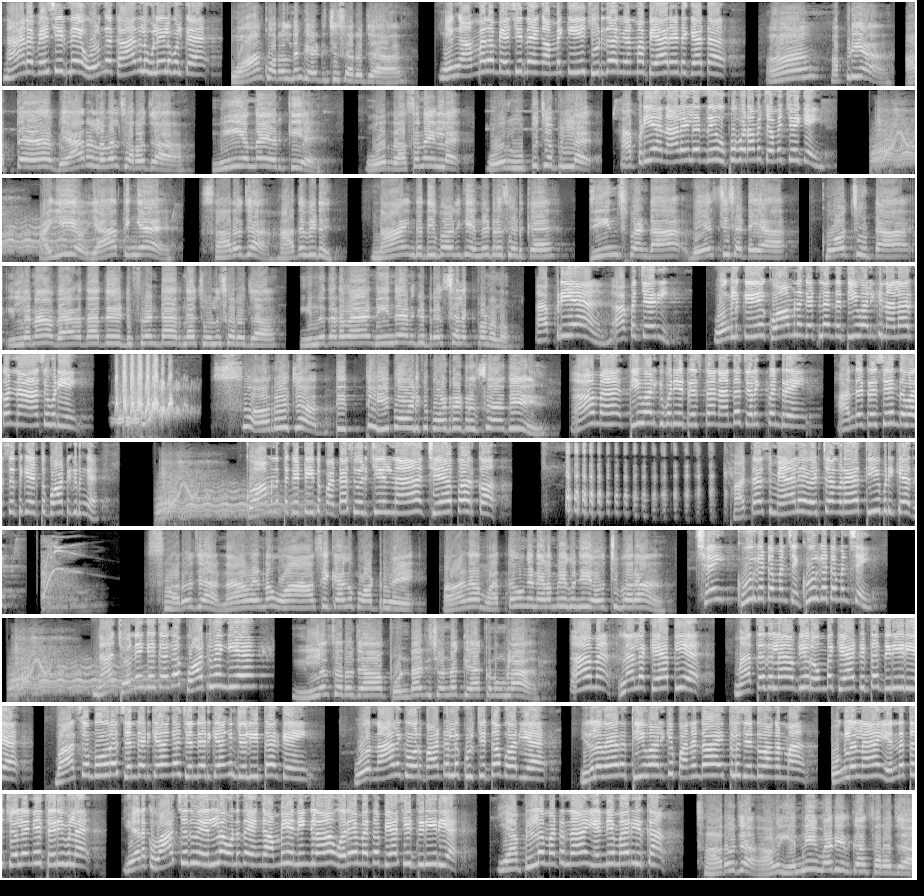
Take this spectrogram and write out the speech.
நானே பேசியிருந்தேன். ஒழுங்கா காதுல உளையில போல்க. வான் குரல் தான் கேட்டுச்சு சரோஜா. எங்க அம்மா தான் பேசியிருந்தேன். எங்க அம்மைக்கு சுடிதார் வேணுமா? பேரன்ட்ட கேட்டா அப்படியா? அத்தை வேற லெவல் சரோஜா. நீ என்ன இருக்கியே. ஒரு ரசனை இல்ல ஒரு உப்பு சப்பு இல்ல. அப்படியா நாளையில இருந்து உப்பு போடாம சமைச்சு வைக்க ஐயோ யாத்திங்க சரோஜா அதை விடு. நான் இந்த தீபாவளிக்கு என்ன ட்ரெஸ் எடுக்க? ஜீன்ஸ் பேண்டா வேஷ்டி சட்டையா? கோட் சூட்டா இல்லனா வேற ஏதாவது டிஃப்ரெண்டா இருந்தா சொல்லு சரோஜா. இந்த தடவை நீ தான் எனக்கு ட்ரெஸ் செலக்ட் பண்ணணும். அப்படியா? அப்ப சரி. உங்களுக்கு கோமணம் கட்டின இந்த தீபாவளிக்கு நல்லா இருக்கும்னு நான் ஆசைப்படுறேன் சரோஜா தி- தீபாவளிக்கு போடுற ட்ரெஸ் அது? ஆமா தீபாவளிக்கு படிய ட்ரெஸ் தான் நான் தான் செலக்ட் பண்றேன். அந்த ட்ரெஸ்ஸே இந்த வருஷத்துக்கு எடுத்து போட்டுக்கிடுங்க. கோமணத்தை கட்டிட்டு பட்டாசு வெடிச்சீங்கன்னா சேப்பா இருக்கும். பட்டாசு மேலே வெடிச்சா கூட தீ பிடிக்காது. சரோஜா நான் வேணா உன் ஆசைக்காக போட்டுருவேன். ஆனா மத்தவங்க நிலைமைய கொஞ்சம் யோசிச்சு பாறான் சே கூறுகட்ட மனுஷன் கூறுகட்ட மனுஷன். நான் போட்டுருவீங்க இல்ல சரோஜா பொண்டாட்டி சொன்னா கேட்கணும்ல ஆமா நல்லா கேப்பிய. மத்ததெல்லாம் அப்படியே ரொம்ப கேட்டுட்டு திரியிறிய. வருஷம் பூரா செண்டடிக்காங்க செண்டடிக்காங்க சொல்லிட்டு தான் இருக்கேன். ஒரு நாளைக்கு ஒரு பாட்டில்ல குளிச்சிட்டு தான் போறிய. இதுல வேற தீபாவளிக்கு பன்னெண்டாயிரத்துல சேர்ந்து வாங்கணுமா? உங்களெல்லாம் என்னத்த சொல்லனே தெரியல. எனக்கு வாச்சது எல்லாம் ஒண்ணுதான். எங்க அம்மைய நீங்களும் ஒரே மாதிரி பேசி திரியிறிய. என் பிள்ளை மட்டும்தான் என்னைய மாதிரி இருக்கான். சரோஜா அவன் என்னைய மாதிரி இருக்கான் சரோஜா.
